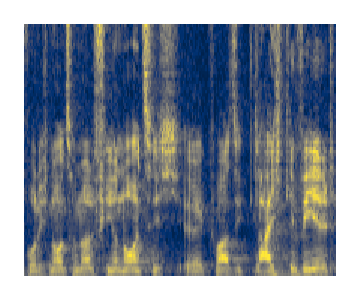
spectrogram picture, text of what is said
wurde ich 1994 äh, quasi gleich gewählt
